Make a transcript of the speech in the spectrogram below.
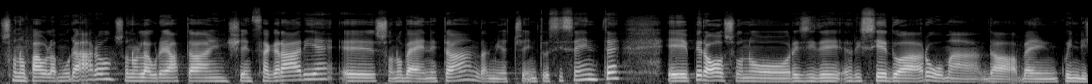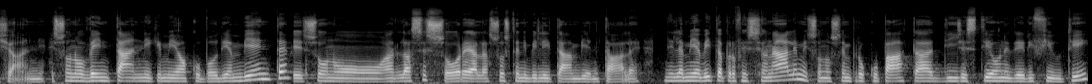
Sono Paola Muraro, sono laureata in scienze agrarie, eh, sono veneta, dal mio accento si sente, eh, però sono, reside, risiedo a Roma da ben 15 anni. Sono 20 anni che mi occupo di ambiente e sono l'assessore alla sostenibilità ambientale. Nella mia vita professionale mi sono sempre occupata di gestione dei rifiuti,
